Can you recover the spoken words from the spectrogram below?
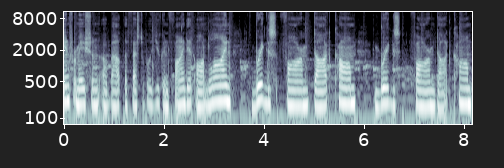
information about the festival, you can find it online, briggsfarm.com, Briggs farm.com.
